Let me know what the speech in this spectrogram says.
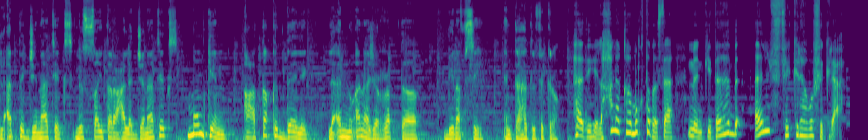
ال epigenetics للسيطرة على ال genetics؟ ممكن. أعتقد ذلك لأنه أنا جربتها بنفسي. انتهت الفكرة. هذه الحلقة مقتبسة من كتاب ألف فكرة وفكرة.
